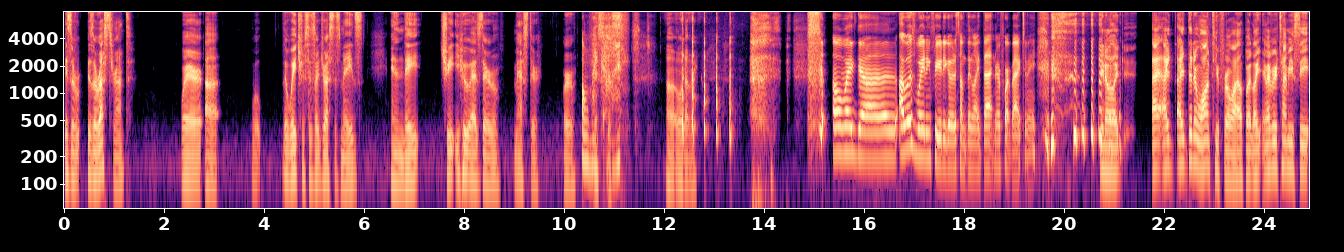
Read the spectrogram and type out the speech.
is a is a restaurant where uh, well the waitresses are dressed as maids, and they treat you as their master or Oh my mistress, uh, or whatever. oh my god. I was waiting for you to go to something like that and report back to me. you know, like I, I I didn't want to for a while, but like every time you see,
